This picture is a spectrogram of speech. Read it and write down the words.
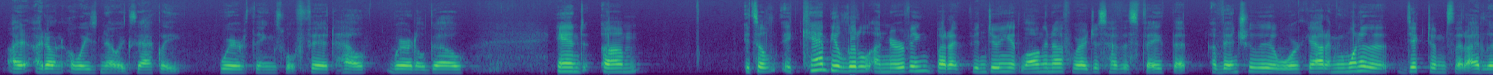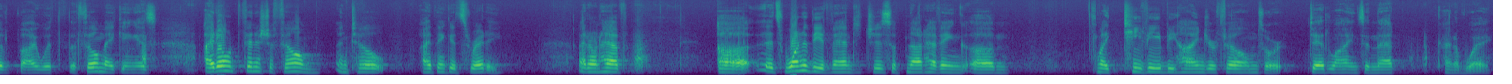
I, I don't always know exactly where things will fit, how, where it'll go. And um, it's a, it can be a little unnerving, but I've been doing it long enough where I just have this faith that eventually it'll work out. I mean, one of the dictums that I live by with the filmmaking is I don't finish a film until I think it's ready. I don't have, uh, it's one of the advantages of not having um, like TV behind your films or deadlines in that kind of way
